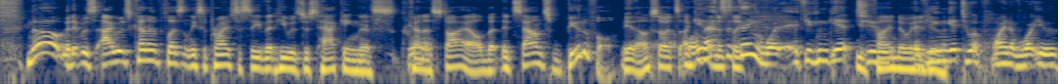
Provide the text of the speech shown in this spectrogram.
no, but it was I was kind of pleasantly surprised to see that he was just hacking this kind of style, but it sounds beautiful, you know. So it's again, well, that's the like thing. What if you can get to find a way if you can it. get to a point of what you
